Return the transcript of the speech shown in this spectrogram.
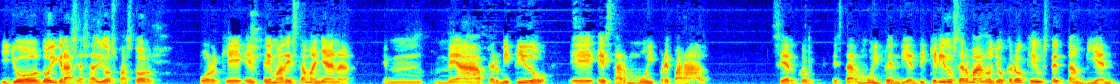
Y yo doy gracias a Dios, pastor, porque el tema de esta mañana mm, me ha permitido eh, estar muy preparado. ¿Cierto? Estar muy pendiente. Y queridos hermanos, yo creo que usted también,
